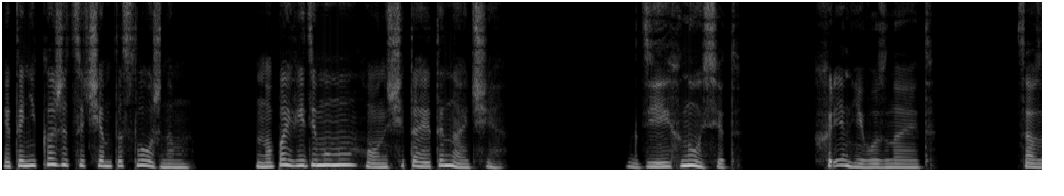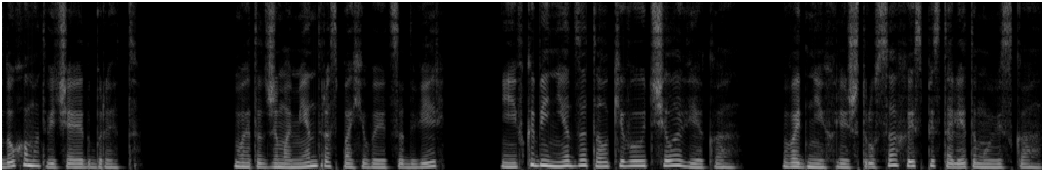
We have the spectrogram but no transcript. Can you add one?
Это не кажется чем-то сложным, но, по-видимому, он считает иначе. «Где их носит?» «Хрен его знает», — со вздохом отвечает Бред. В этот же момент распахивается дверь, и в кабинет заталкивают человека, в одних лишь трусах и с пистолетом у виска.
